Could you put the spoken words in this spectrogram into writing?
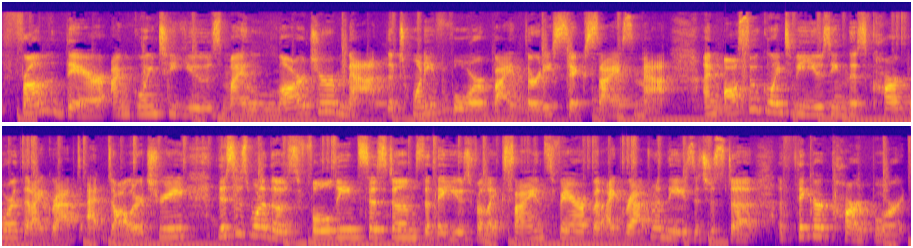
From there, I'm going to use my larger mat, the 24 by 36 size mat. I'm also going to be using this cardboard that I grabbed at Dollar Tree. This is one of those folding systems that they use for like science fair, but I grabbed one of these. It's just a, a thicker cardboard.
